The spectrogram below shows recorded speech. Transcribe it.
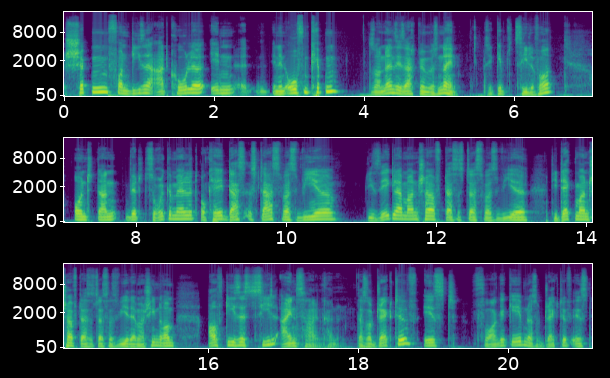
Schippen von dieser Art Kohle in, äh, in den Ofen kippen, sondern sie sagt, wir müssen dahin. Sie gibt Ziele vor und dann wird zurückgemeldet, okay, das ist das, was wir die Seglermannschaft, das ist das, was wir, die Deckmannschaft, das ist das, was wir, der Maschinenraum, auf dieses Ziel einzahlen können. Das Objective ist vorgegeben. Das Objective ist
